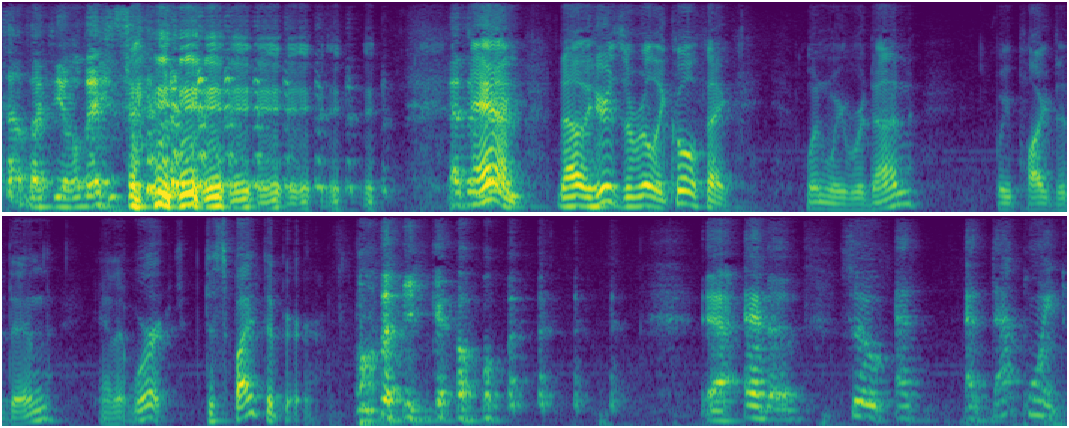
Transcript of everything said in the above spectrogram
sounds like the old days. and now here's the really cool thing. When we were done, we plugged it in and it worked, despite the beer. Oh, there you go. yeah, and uh, so at at that point,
